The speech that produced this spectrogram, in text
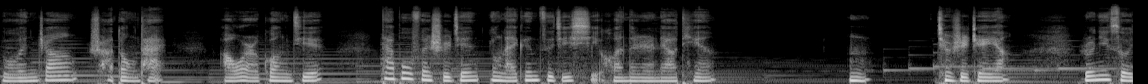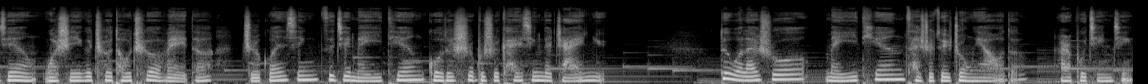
录文章、刷动态，偶尔逛街，大部分时间用来跟自己喜欢的人聊天。嗯，就是这样。如你所见，我是一个彻头彻尾的只关心自己每一天过得是不是开心的宅女。对我来说，每一天才是最重要的，而不仅仅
